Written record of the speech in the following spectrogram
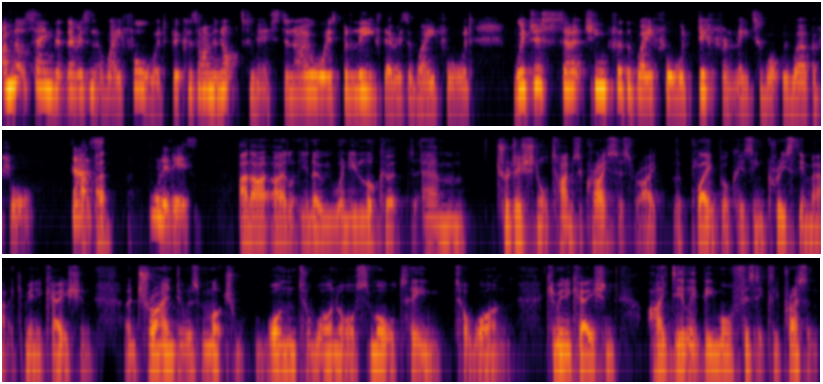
I'm not saying that there isn't a way forward because I'm an optimist and I always believe there is a way forward. We're just searching for the way forward differently to what we were before. That's uh, all it is. And I, I, you know, when you look at um, traditional times of crisis, right, the playbook is increase the amount of communication and try and do as much one to one or small team to one communication. Ideally, be more physically present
